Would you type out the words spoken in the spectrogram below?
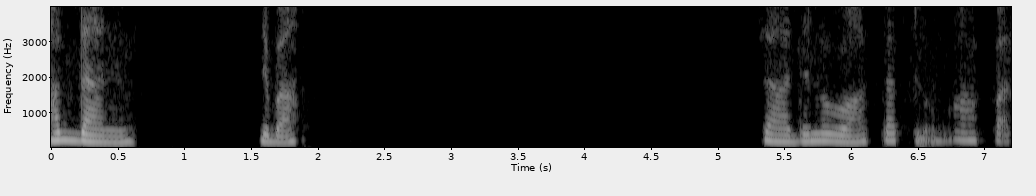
Hagdan. ba? Isa, dalawa, tatlo, apat.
